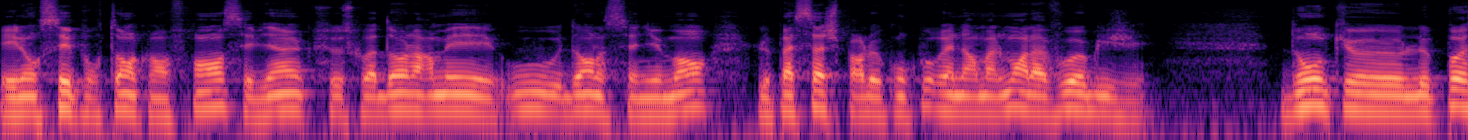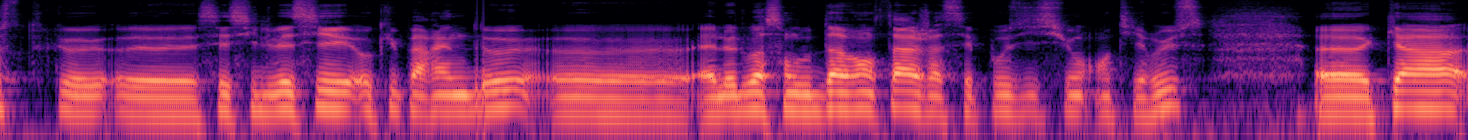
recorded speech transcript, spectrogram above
Et l'on sait pourtant qu'en France, eh bien, que ce soit dans l'armée ou dans l'enseignement, le passage par le concours est normalement la voie obligée. Donc euh, le poste que euh, Cécile Vessier occupe à Rennes 2, euh, elle le doit sans doute davantage à ses positions anti-russes qu'à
